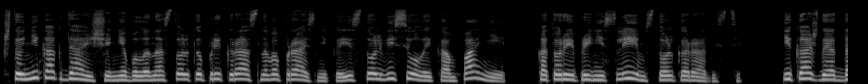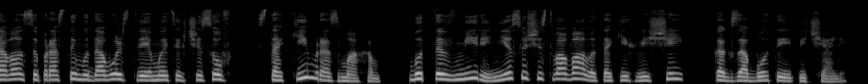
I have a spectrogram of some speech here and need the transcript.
что никогда еще не было настолько прекрасного праздника и столь веселой компании, которые принесли им столько радости. И каждый отдавался простым удовольствием этих часов с таким размахом, будто в мире не существовало таких вещей, как заботы и печали.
